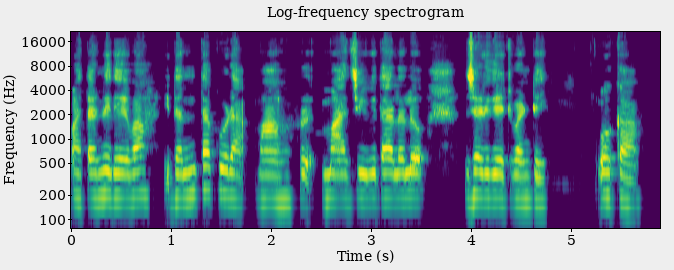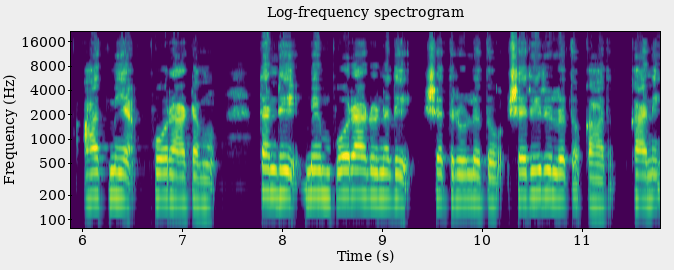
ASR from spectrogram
మా తండ్రి దేవా ఇదంతా కూడా మా మా జీవితాలలో జరిగేటువంటి ఒక ఆత్మీయ పోరాటము. తండ్రి మేము పోరాడున్నది శత్రువులతో శరీరులతో కాదు. కానీ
